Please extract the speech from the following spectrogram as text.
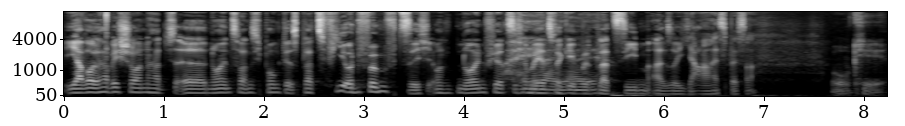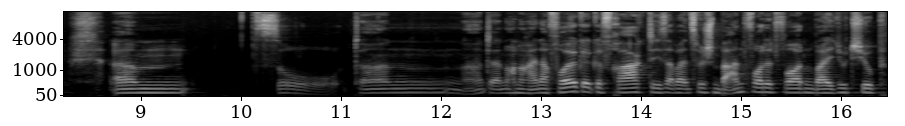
Jawohl, habe ich schon, hat äh, 29 Punkte, ist Platz 54 und 49 ei, haben wir jetzt ei, vergeben ei. mit Platz 7. Also ja, ist besser. Okay. Ähm, so, dann hat er noch nach einer Folge gefragt, die ist aber inzwischen beantwortet worden bei YouTube.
